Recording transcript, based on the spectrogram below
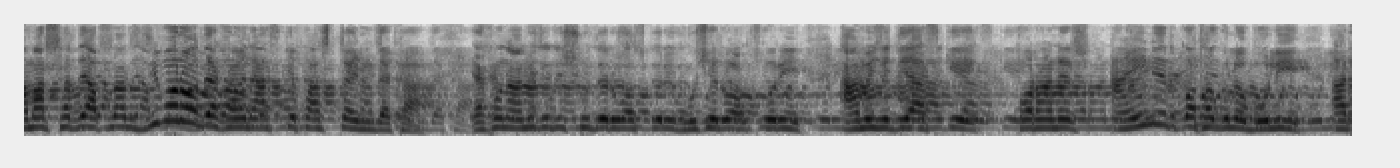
আমার সাথে আপনার জীবনও দেখা হয় না, আজকে ফার্স্ট টাইম দেখা। এখন আমি যদি সুদের ওয়াজ করি, ঘুষের ওয়াজ করি, আমি যদি আজকে কোরআনের আইনের কথাগুলো বলি, আর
